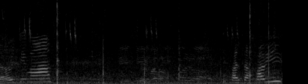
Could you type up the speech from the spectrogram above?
la última. Falta Javi.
